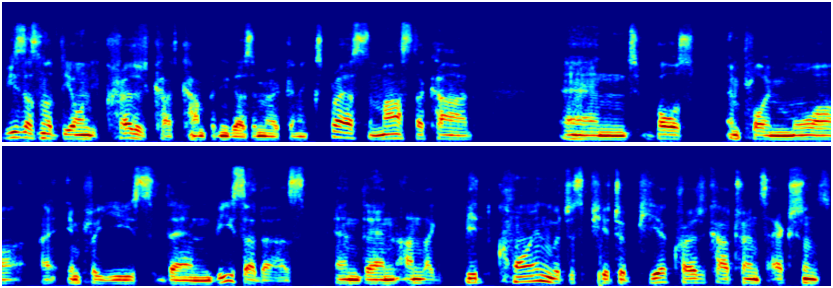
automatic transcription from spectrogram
Visa is not the only credit card company. There's American Express and MasterCard, and both employ more uh, employees than Visa does. And then, unlike Bitcoin, which is peer to peer credit card transactions,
